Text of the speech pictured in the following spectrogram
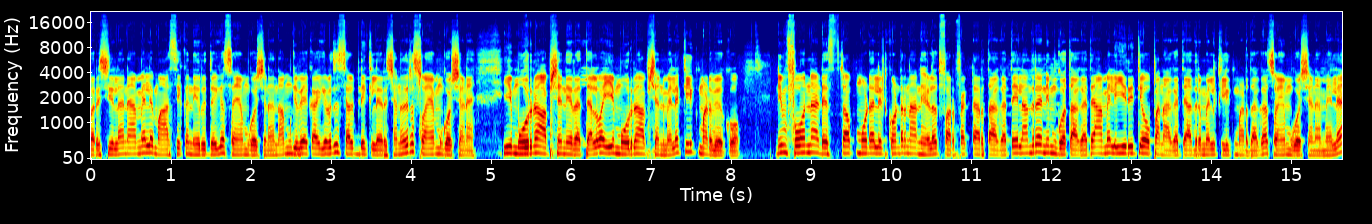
ಪರಿಶೀಲನೆ, ಆಮೇಲೆ ಮಾಸಿಕ ನಿರುದ್ಯೋಗ ಸ್ವಯಂ ಘೋಷಣೆ. ನಮ್ಗೆ ಬೇಕಾಗಿರೋದು ಸೆಲ್ಫ್ ಡಿಕ್ಲರೇಷನ್ ಅಂದರೆ ಸ್ವಯಂ ಘೋಷಣೆ. ಈ ಮೂರನೇ ಆಪ್ಷನ್ ಇರುತ್ತೆ ಅಲ್ವಾ? ಈ ಮೂರನೇ ಆಪ್ಷನ್ ಮೇಲೆ ಕ್ಲಿಕ್ ಮಾಡಬೇಕು. ನಿಮ್ಮ ಫೋನ್ನ ಡೆಸ್ಕ್ಟಾಪ್ ಮೂಡಲ್ಲಿ ಇಟ್ಕೊಂಡ್ರೆ ನಾನು ಹೇಳೋದು ಪರ್ಫೆಕ್ಟ್ ಅರ್ಥ ಆಗುತ್ತೆ. ಇಲ್ಲಾಂದರೆ ನಿಮ್ಗೆ ಗೊತ್ತಾಗುತ್ತೆ. ಆಮೇಲೆ ಈ ರೀತಿ ಓಪನ್ ಆಗುತ್ತೆ. ಅದ್ರ ಮೇಲೆ ಕ್ಲಿಕ್ ಮಾಡಿದಾಗ ಸ್ವಯಂ ಘೋಷಣೆ ಮೇಲೆ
